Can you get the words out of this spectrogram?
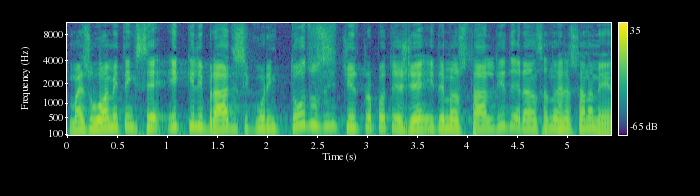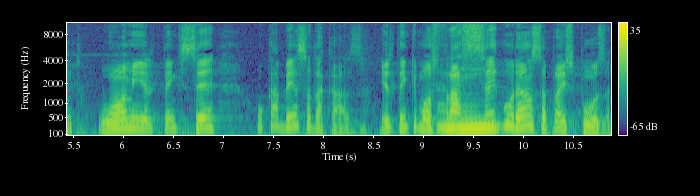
Mas o homem tem que ser equilibrado e seguro em todos os sentidos para proteger e demonstrar liderança no relacionamento. O homem ele tem que ser o cabeça da casa. Ele tem que mostrar Amém. segurança para a esposa.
